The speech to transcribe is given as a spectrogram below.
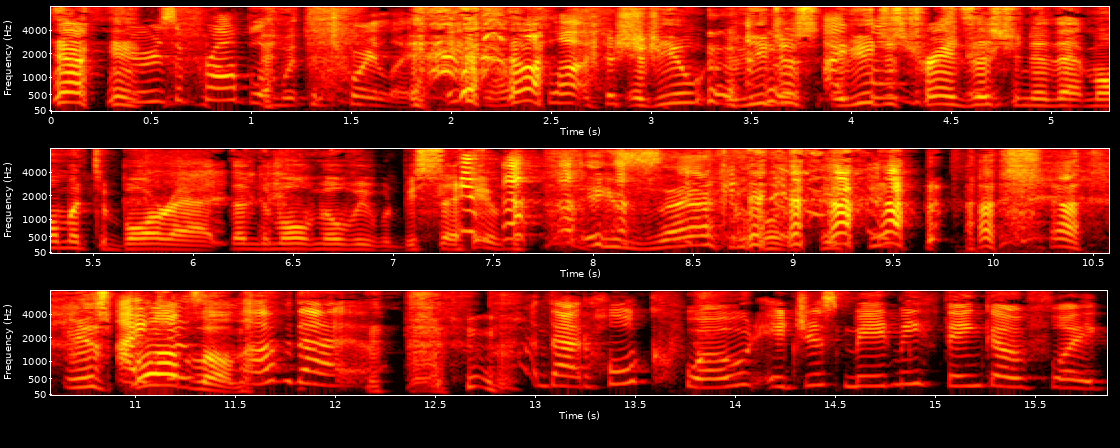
There is a problem with the toilet. It won't flush. if you if you just I if you just told you. transition to that moment to Borat, then the whole movie would be saved. exactly. His I problem. just love that that whole quote. It just made me think of like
